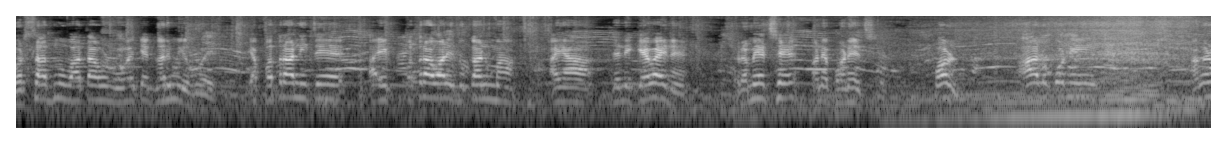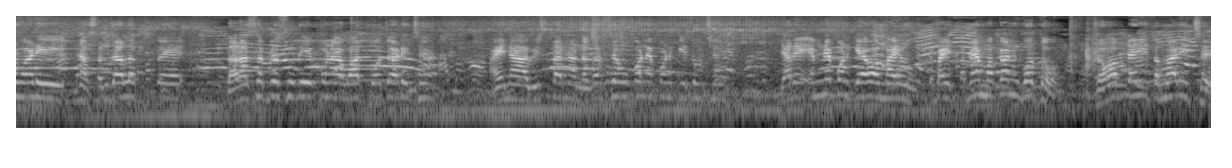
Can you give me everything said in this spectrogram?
વરસાદનું વાતાવરણ હોય કે ગરમી હોય કે પતરા નીચે, આ એક પતરાવાળી દુકાનમાં અહીંયા જેને કહેવાય ને, રમે છે અને ભણે છે. પણ આ લોકોની આંગણવાડીના સંચાલકે ધારાસભ્ય સુધી પણ આ વાત પહોંચાડી છે. અહીંના વિસ્તારના નગરસેવકોને પણ કીધું છે. ત્યારે એમને પણ કહેવામાં આવ્યું કે ભાઈ, તમે મકાન ગોતો, જવાબદારી તમારી છે.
